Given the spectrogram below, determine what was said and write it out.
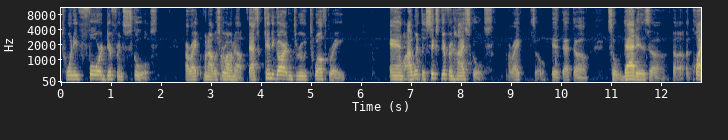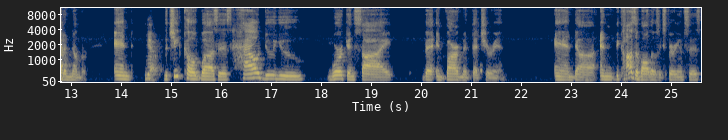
24 different schools. All right. When I was growing oh, wow. up, that's kindergarten through 12th grade. And oh, wow. I went to six different high schools. All right. So it, that, uh, so that is uh, uh, quite a number. And yeah, the cheat code was is how do you work inside the environment that you're in, and uh, and because of all those experiences,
